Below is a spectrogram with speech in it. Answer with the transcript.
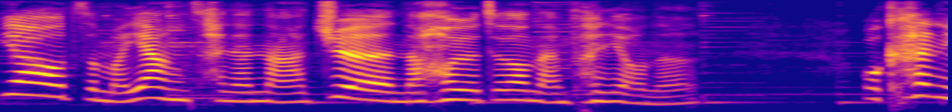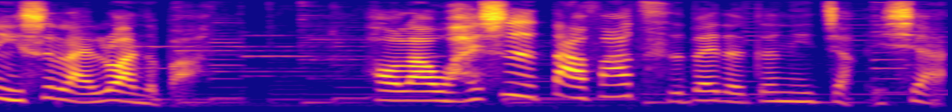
要怎么样才能拿卷，然后又交到男朋友呢？我看你是来乱的吧。好啦，我还是大发慈悲的跟你讲一下。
